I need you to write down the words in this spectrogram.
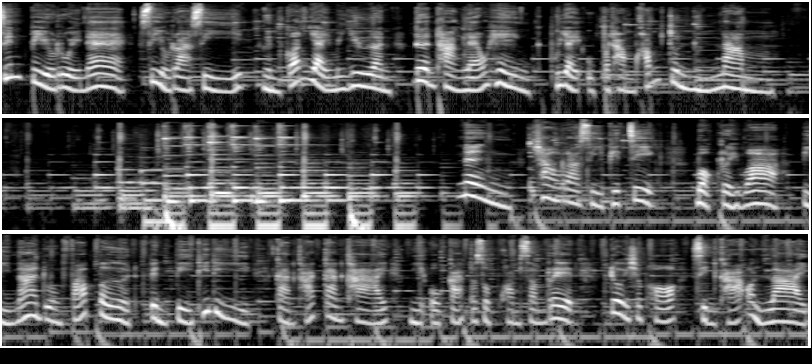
สิ้นปีรวยแน่สี่ราศีเงินก้อนใหญ่มาเยือน เดินทางแล้วเฮง ผู้ใหญ่อุปธรรมค้ำจุนหนุนนำหนึ่งชาวราศีพิจิก บอกเลยว่า ปีหน้าดวงฟ้าเปิด เป็นปีที่ดี การค้าการขายมีโอกาสประสบความสำเร็จ โดยเฉพาะสินค้าออนไลน์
